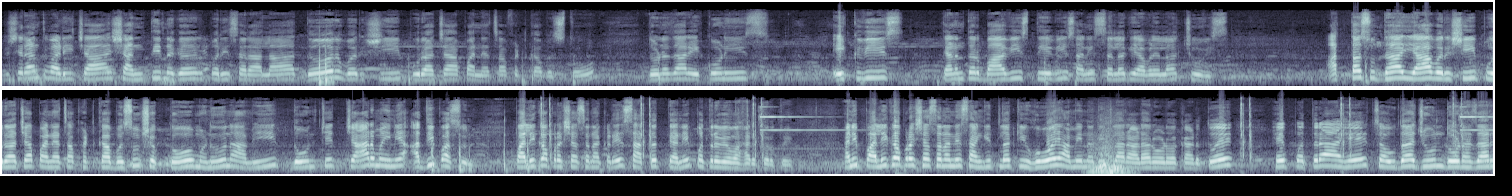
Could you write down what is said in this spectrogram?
विश्रांतवाडीच्या शांतीनगर परिसराला दरवर्षी पुराच्या पाण्याचा फटका बसतो. दोन हजार एकोणीस एकवीस त्यानंतर बावीस तेवीस आणि सलग यावेळेला चोवीस. आत्तासुद्धा यावर्षी पुराच्या पाण्याचा फटका बसू शकतो म्हणून आम्ही दोन ते चार महिने आधीपासून पालिका प्रशासनाकडे सातत्याने पत्रव्यवहार करतोय. आणि पालिका प्रशासनाने सांगितलं की होय आम्ही नदीतला राडा रोडवा काढतोय. हे पत्र आहे चौदा जून दोन हजार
